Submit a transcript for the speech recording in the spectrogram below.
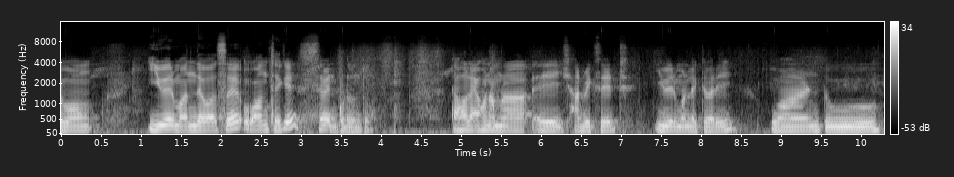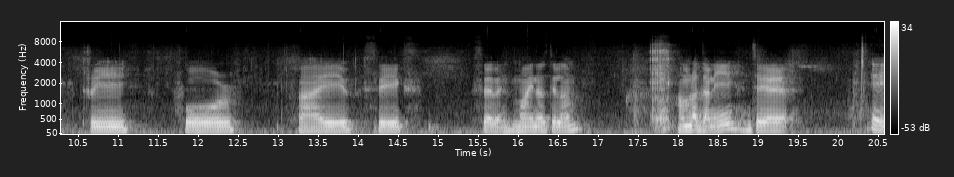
এবং ইউ এর মান দেওয়া আছে ওয়ান থেকে সেভেন পর্যন্ত। তাহলে এখন আমরা এই সার্বিক সেট ইউ এর মান লিখতে পারি। One, two, three, four, five, six, seven. Minus দিলাম। আমরা জানি যে এই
